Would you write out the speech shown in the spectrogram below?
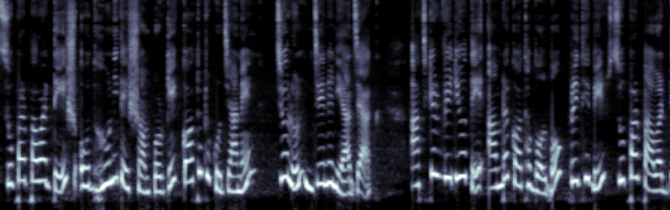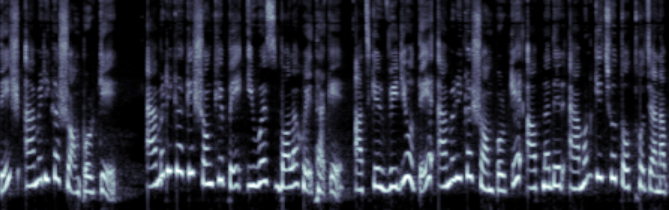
সুপার পাওয়ার দেশ ও ধনী দেশ সম্পর্কে কতটুকু জানেন? চলুন জেনে নেওয়া যাক। আজকের ভিডিওতে আমরা কথা বলব পৃথিবীর সুপার পাওয়ার দেশ আমেরিকা সম্পর্কে। আমেরিকাকে সংক্ষেপে ইউএস বলা হয়ে থাকে। আজকের ভিডিওতে আমেরিকা সম্পর্কে আপনাদের এমন কিছু তথ্য জানাব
